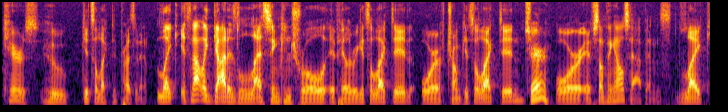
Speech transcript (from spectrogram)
cares who gets elected president? Like it's not like God is less in control if Hillary gets elected or if Trump gets elected Sure. or if something else happens. Like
